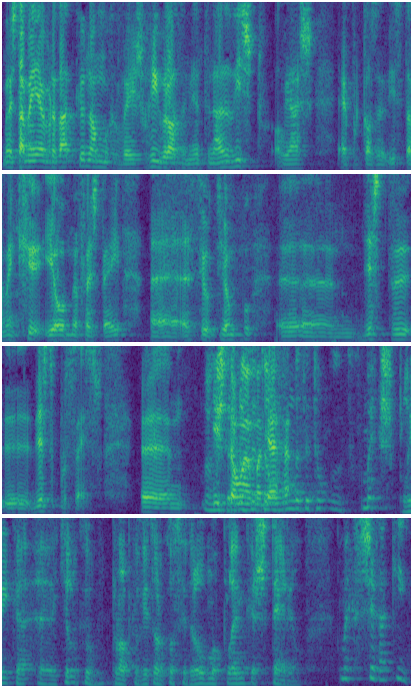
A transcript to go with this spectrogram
mas também é verdade que eu não me revejo rigorosamente nada disto. Aliás, é por causa disso também que eu me afastei uh, a seu tempo uh, deste, uh, deste processo. Mas, isto não é uma então, guerra. Mas então, como é que explica aquilo que o próprio Vitor considerou uma polémica estéril? Como é que se chega aqui?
